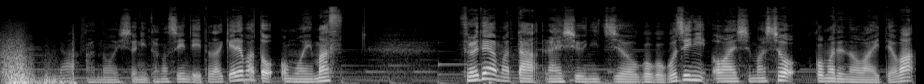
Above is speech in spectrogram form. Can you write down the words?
こちら、あの、一緒に楽しんでいただければと思います。それではまた来週日曜午後5時にお会いしましょう。ここまでのお相手は、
